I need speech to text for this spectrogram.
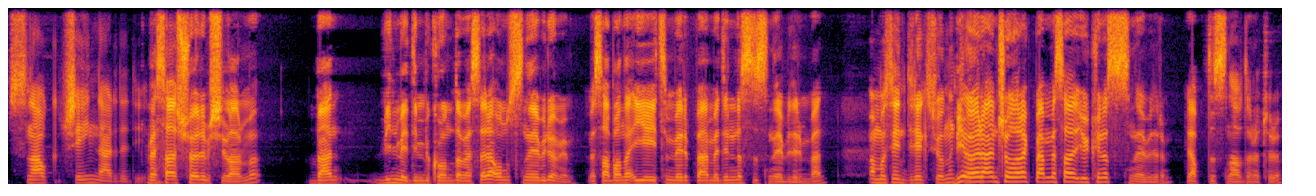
sınav şeyin nerede diye. Mesela şöyle bir şey var mı? Ben bilmediğim bir konuda mesela onu sınayabiliyor muyum? Mesela bana iyi eğitim verip vermediğini nasıl sınayabilirim ben? Ama senin direksiyonun Bir kötü. öğrenci olarak ben mesela yükü nasıl sınayabilirim yaptığı sınavdan ötürü?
